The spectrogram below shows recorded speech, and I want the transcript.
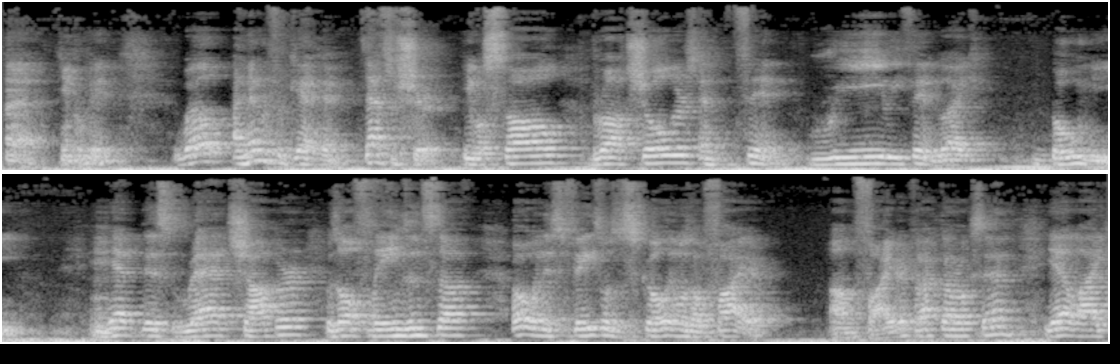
Ah, ja. Geen probleem. Well, I never forget him, that's for sure. He was tall, broad shoulders, and thin. Really thin, like bony. He hmm. had this red chopper, it was all flames and stuff. Oh, and his face was a skull, it was on fire. On fire? dan Roxanne. Yeah, like...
